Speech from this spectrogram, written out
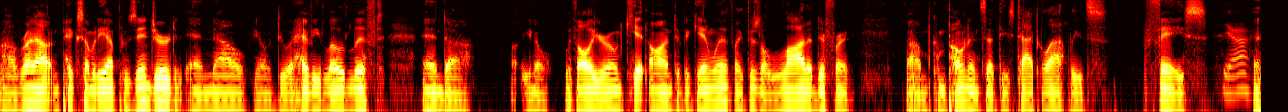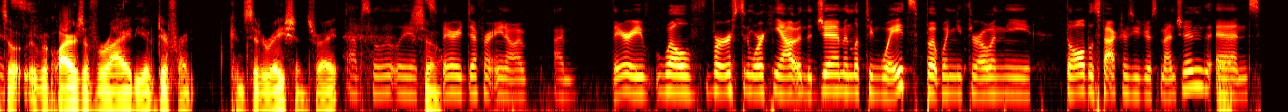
uh, run out and pick somebody up who's injured and now, you know, do a heavy load lift and, uh, you know, with all your own kit on to begin with. Like there's a lot of different um, components that these tactical athletes face. Yeah, And so it requires a variety of different considerations, right? Absolutely, it's So- very different. You know, I'm, I'm very well versed in working out in the gym and lifting weights, but when you throw in the, the all those factors you just mentioned and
